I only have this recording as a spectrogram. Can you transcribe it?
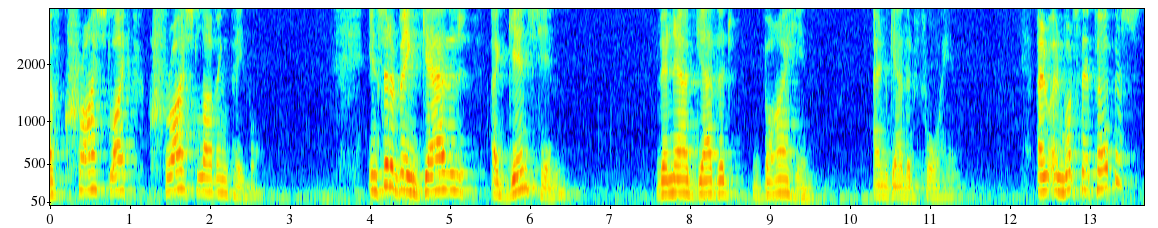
of Christ like, Christ loving people. Instead of being gathered against him, they're now gathered by him and gathered for him. And, and what's their purpose?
